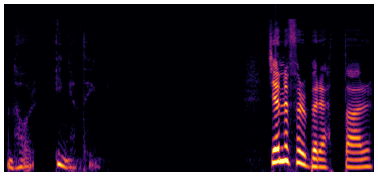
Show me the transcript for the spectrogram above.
men hör ingenting. Jennifer berättar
